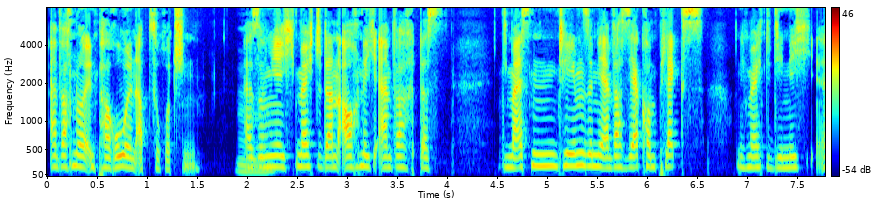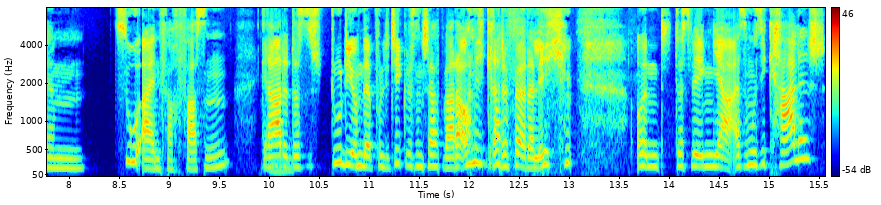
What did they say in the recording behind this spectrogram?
einfach nur in Parolen abzurutschen. Mhm. Also mir, ich möchte dann auch nicht einfach, dass die meisten Themen sind ja einfach sehr komplex und ich möchte die nicht ähm, zu einfach fassen. Gerade mhm. das Studium der Politikwissenschaft war da auch nicht gerade förderlich. Und deswegen, ja, also musikalisch,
